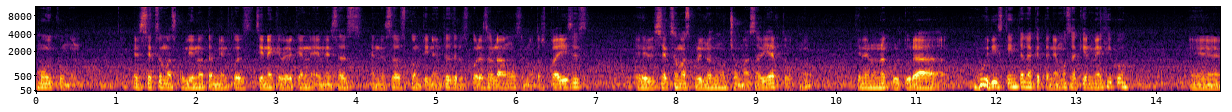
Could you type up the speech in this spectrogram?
muy común. El sexo masculino también pues tiene que ver que en, en, esas, en esos continentes de los cuales hablamos, en otros países, el sexo masculino es mucho más abierto. ¿no? Tienen una cultura muy distinta a la que tenemos aquí en México. Eh,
